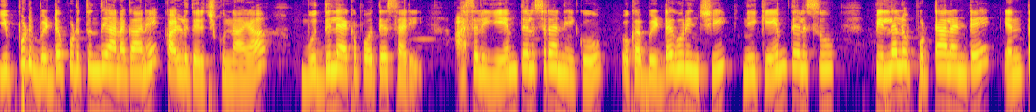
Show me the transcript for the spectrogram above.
ఇప్పుడు బిడ్డ పుడుతుంది అనగానే కళ్ళు తెరుచుకున్నాయా? బుద్ధి లేకపోతే సరి. అసలు ఏం తెలుసురా నీకు? ఒక బిడ్డ గురించి నీకేం తెలుసు? పిల్లలు పుట్టాలంటే ఎంత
